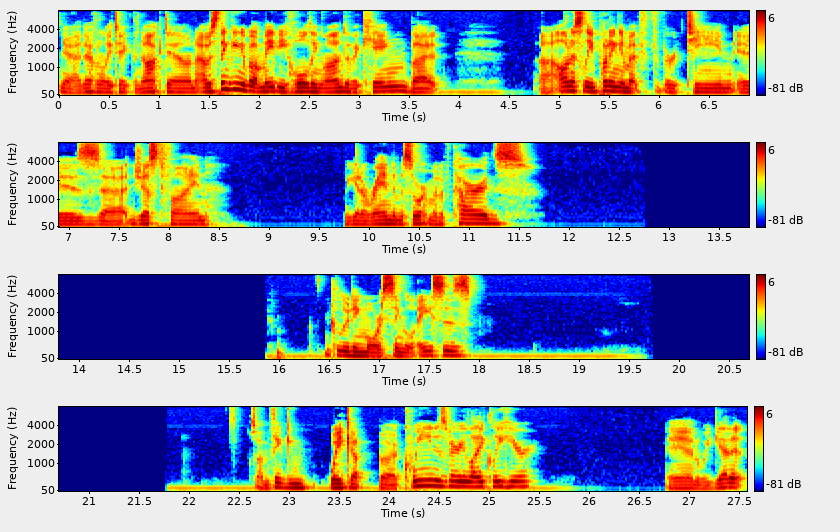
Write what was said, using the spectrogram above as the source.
Yeah, definitely take the knockdown. I was thinking about maybe holding on to the king, but uh, honestly, putting him at 13 is uh, just fine. We get a random assortment of cards. Including more single aces. So I'm thinking wake up uh, queen is very likely here. And we get it.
